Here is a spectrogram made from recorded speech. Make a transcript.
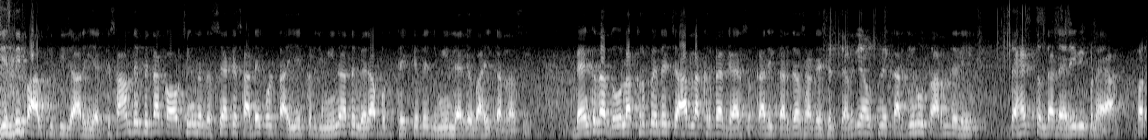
ਜਿਸ ਦੀ ਭਾਲ ਕੀਤੀ ਜਾ ਰਹੀ ਹੈ। ਕਿਸਾਨ ਦੇ ਪਿਤਾ ਕੌਰ ਸਿੰਘ ਨੇ ਦੱਸਿਆ ਕਿ ਸਾਡੇ ਕੋਲ 2.5 ਏਕੜ ਜ਼ਮੀਨ ਹੈ ਤੇ ਮੇਰਾ ਪੁੱਤ ਠੇਕੇ ਤੇ ਜ਼ਮੀਨ ਲੈ ਕੇ ਵਾਹੀ ਕਰਦਾ ਸੀ। ਬੈਂਕ ਦਾ 2 ਲੱਖ ਰੁਪਏ ਤੇ 4 ਲੱਖ ਰੁਪਏ ਗੈਰ ਸਰਕਾਰੀ ਕਰਜ਼ਾ ਸਾਡੇ ਸਿਰ ਚੜ ਗਿਆ। ਉਸਨੇ ਕਰਜ਼ੇ ਨੂੰ ਉਤਾਰਨ ਦੇ ਲਈ ਸਹਿਜ ਧੰਦਾ ਡੈਰੀ ਵੀ ਬਣਾਇਆ ਪਰ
